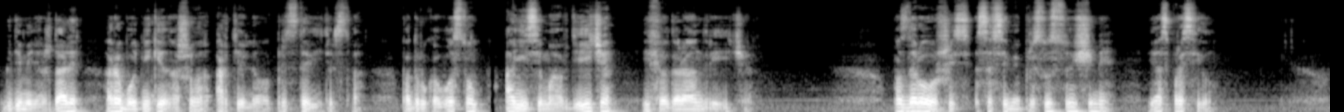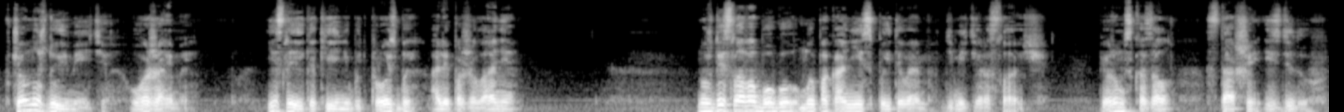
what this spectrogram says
где меня ждали работники нашего артельного представительства под руководством Анисима Авдеевича и Федора Андреевича. Поздоровавшись со всеми присутствующими, я спросил: "В чем нужду имеете, уважаемые? Есть ли какие-нибудь просьбы или пожелания?" Нужды, слава богу, мы пока не испытываем, Дмитрий Ярославович, первым сказал старший из дедов.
